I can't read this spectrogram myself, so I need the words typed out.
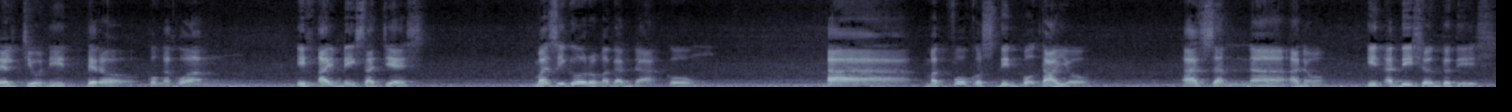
health unit. Pero kung ako ang, if I may suggest, mas siguro maganda kung uh, mag-focus din po tayo as an, uh, ano, in addition to this,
